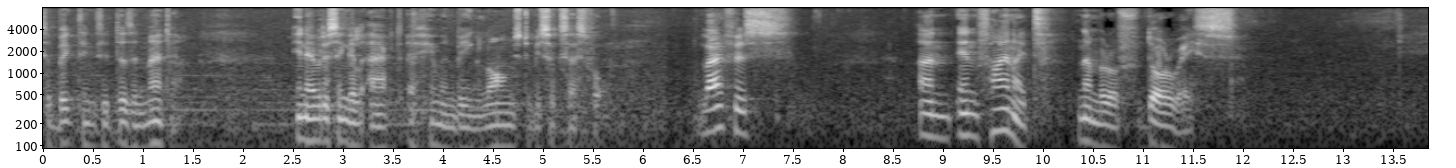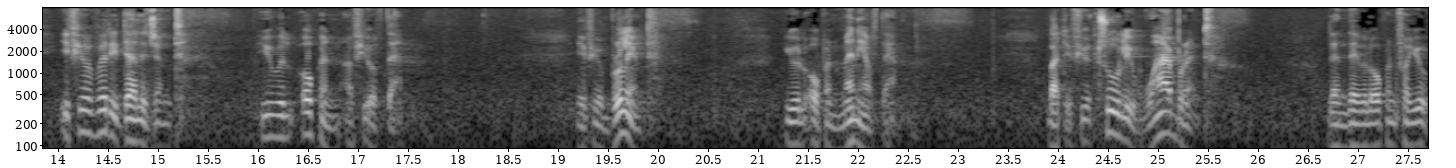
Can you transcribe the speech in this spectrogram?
Things or big things, it doesn't matter. In every single act, a human being longs to be successful. Life is an infinite number of doorways. If you're very diligent, you will open a few of them. If you're brilliant, you'll open many of them. But if you're truly vibrant, then they will open for you.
